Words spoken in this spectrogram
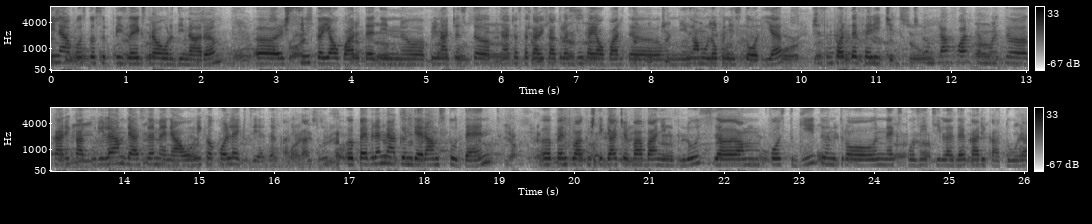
mine a fost o surpriză extraordinară. Uh, și simt că iau parte din, uh, prin, acest, uh, prin această caricatură, simt că iau parte, în, am un loc în istorie și sunt foarte fericit. Îmi plac foarte mult uh, caricaturile, am de asemenea o mică colecție de caricaturi. Uh, pe vremea când eram student, uh, pentru a câștiga ceva bani în plus, uh, am fost ghid într-o în expozițiile de caricatură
